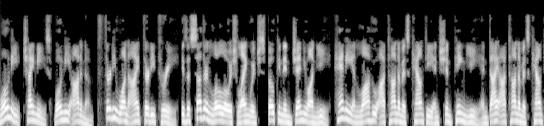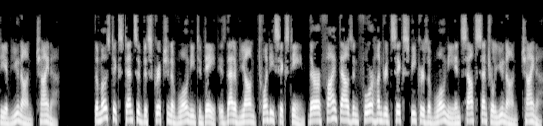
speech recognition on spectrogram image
Woni Chinese, Woni Autonym, 31I-33, is a southern Loloish language spoken in Zhenyuan Yi, Hani and Lahu Autonomous County and Xinping Yi and Dai Autonomous County of Yunnan, China. The most extensive description of Woni to date is that of Yang 2016. There are 5,406 speakers of Woni in south-central Yunnan, China.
